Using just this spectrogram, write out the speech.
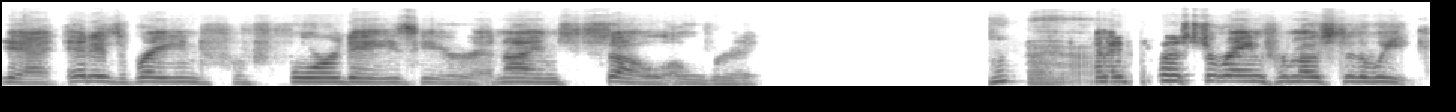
Yeah, it has rained for four days here, and I am so over it. And it's supposed to rain for most of the week.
